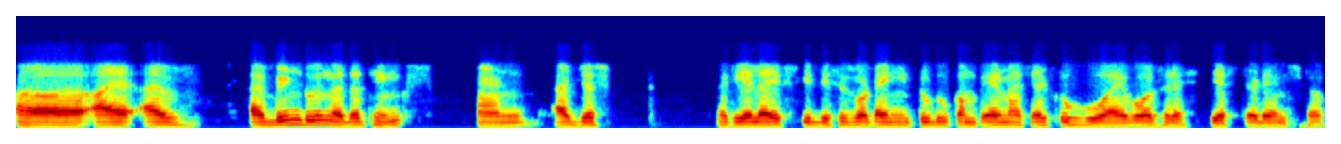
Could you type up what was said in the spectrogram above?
I been doing other things and I just realize की this is what I need to do compare myself to who I was yesterday and stuff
